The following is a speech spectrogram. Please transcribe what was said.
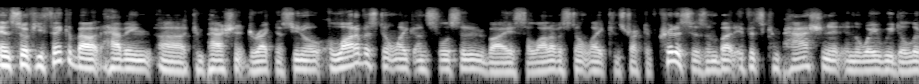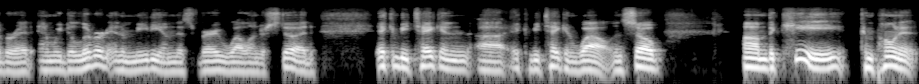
And so, if you think about having uh, compassionate directness, you know, a lot of us don't like unsolicited advice. A lot of us don't like constructive criticism. But if it's compassionate in the way we deliver it, and we deliver it in a medium that's very well understood, it can be taken. Uh, it can be taken well. And so, um, the key component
